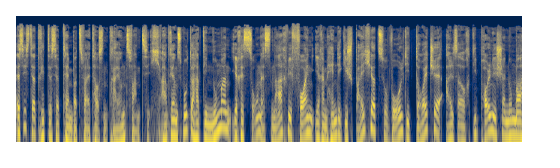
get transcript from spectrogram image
Es ist der 3. September 2023. Adrians Mutter hat die Nummern ihres Sohnes nach wie vor in ihrem Handy gespeichert, sowohl die deutsche als auch die polnische Nummer.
